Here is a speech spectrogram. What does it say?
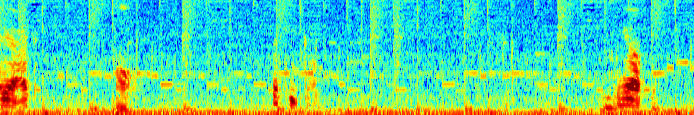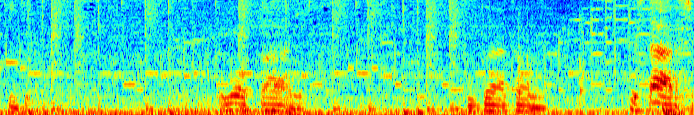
A jak? O, To klikam. no, Nie łatwo. idzie. O, pani. Półtora tony. Wystarczy.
